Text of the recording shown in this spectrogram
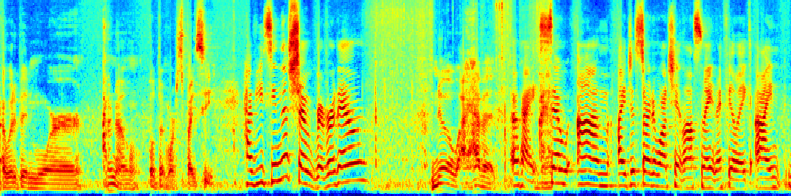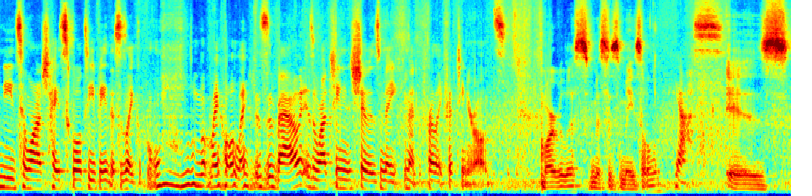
I would have been more, I don't know, a little bit more spicy. Have you seen the show Riverdale? No, I haven't. Okay, I so um, I just started watching it last night, and I feel like I need to watch high school TV. This is like what my whole life is about: is watching shows meant for like fifteen-year-olds. Marvelous Mrs. Maisel. Yes. is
